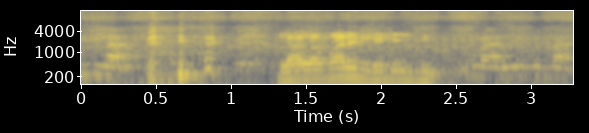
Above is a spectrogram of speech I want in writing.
એકલા લાલ. અમારી લીલી ની. મારી લીલી બાર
